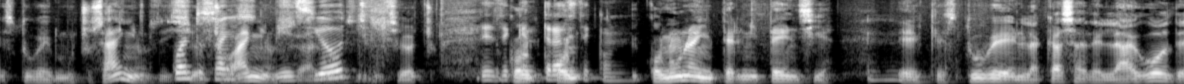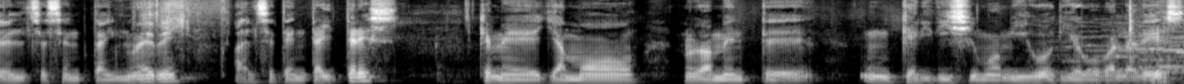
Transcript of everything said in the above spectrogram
estuve muchos años, 18 ¿Cuántos años. 18. Desde que entraste con... Con una intermitencia, eh, que estuve en la Casa del Lago del 69 al 73, que me llamó nuevamente un queridísimo amigo, Diego Valadez.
